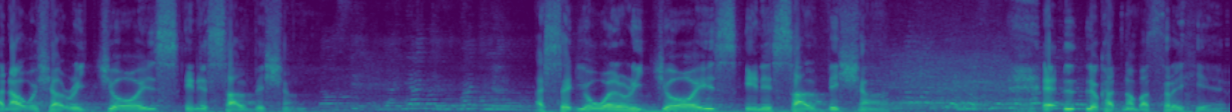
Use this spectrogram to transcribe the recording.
And now we shall rejoice in his salvation. I said you will rejoice in his salvation. Uh, look at number three here.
